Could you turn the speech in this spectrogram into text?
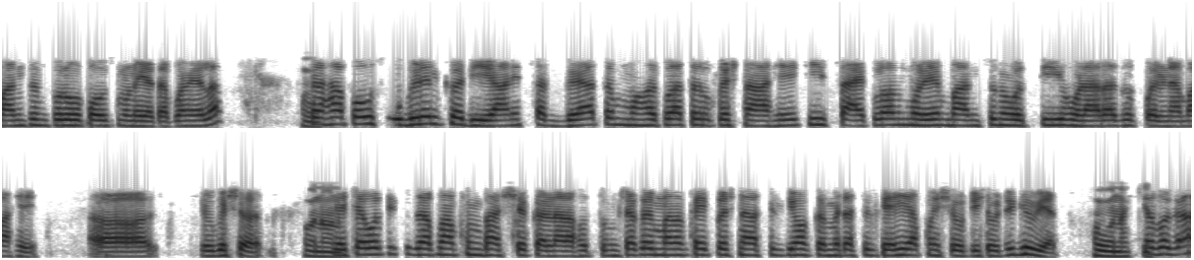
मान्सून पूर्व पाऊस म्हणूयात आपण याला तर हा पाऊस उघडेल कधी? आणि सगळ्यात महत्त्वाचा प्रश्न आहे की सायक्लॉनमुळे मान्सूनवरती होणारा जो परिणाम आहे अं, योगेश सर, हो त्याच्यावरती सुद्धा आपण आपण भाष्य करणार आहोत. तुमच्याकडे मनात काही प्रश्न असतील किंवा कमेंट असतील त्याही आपण शेवटी शेवटी घेऊयात. हो तर बघा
